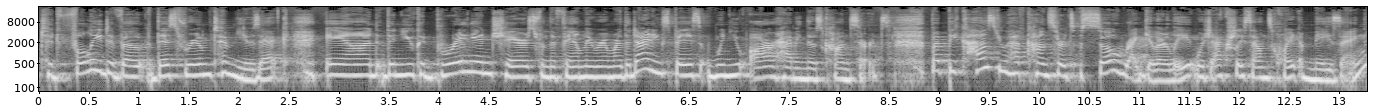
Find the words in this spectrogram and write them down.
to fully devote this room to music. And then you could bring in chairs from the family room or the dining space when you are having those concerts. But because you have concerts so regularly, which actually sounds quite amazing,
